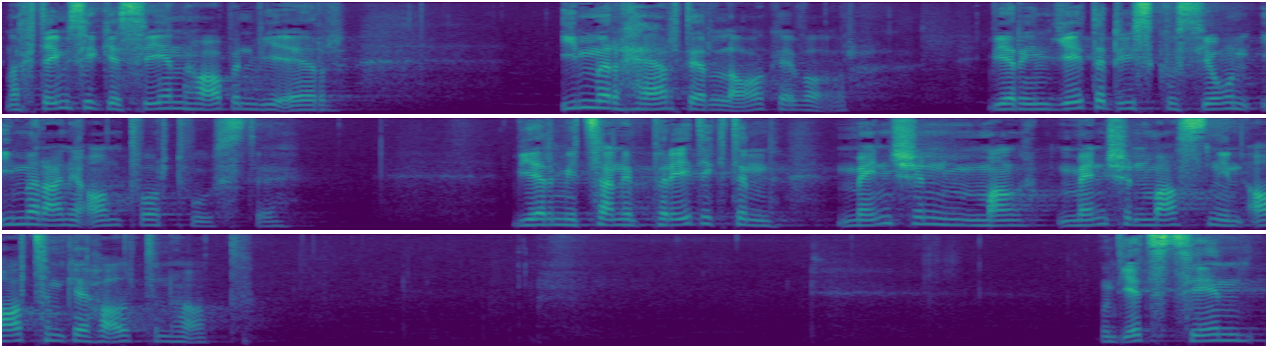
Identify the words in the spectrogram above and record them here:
Nachdem sie gesehen haben, wie er immer Herr der Lage war, wie er in jeder Diskussion immer eine Antwort wusste, wie er mit seinen Predigten Menschen, Menschenmassen in Atem gehalten hat. Und jetzt sehen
